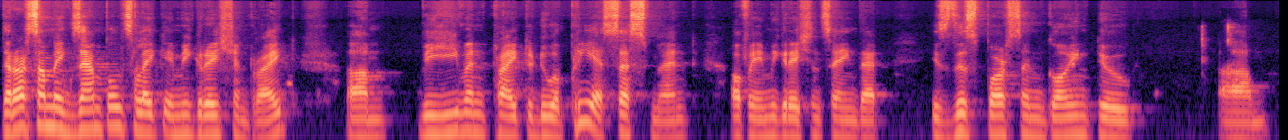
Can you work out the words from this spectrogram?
There are some examples like immigration, right? Um, we even try to do a pre-assessment of immigration saying that is this person going to um,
